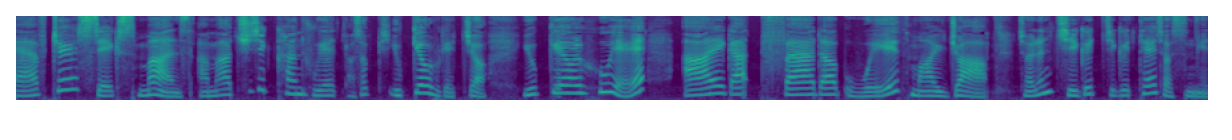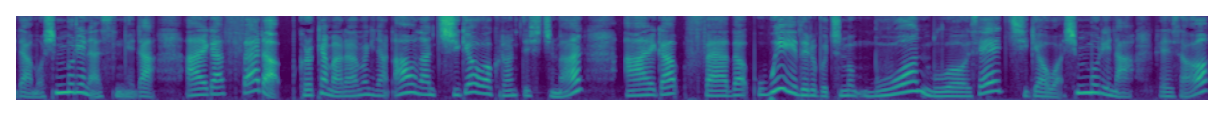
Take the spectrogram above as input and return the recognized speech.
After six months. 아마 취직한 후에 여섯, 6개월 후겠죠. 6개월 후에 I got fed up with my job. 저는 지긋지긋해졌습니다. 뭐 신물이 났습니다. I got fed up. 그렇게 말하면 그냥 아우 난 지겨워 그런 뜻이지만 I got fed up with를 붙이면 무엇 무엇에 지겨워 신물이 나. 그래서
